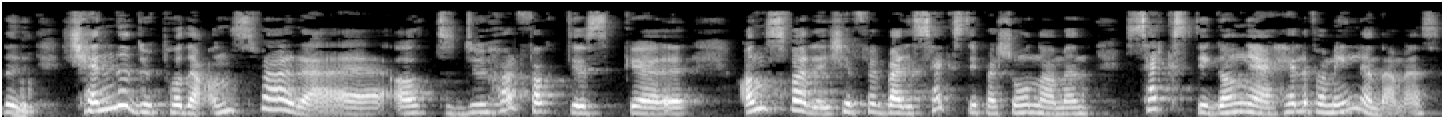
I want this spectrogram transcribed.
den, kjenner du på det ansvaret? At du har faktisk ansvaret ikke for bare 60 personer, men 60 ganger hele familien deres?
